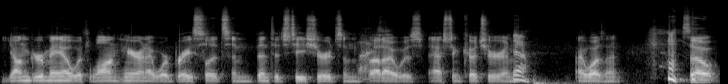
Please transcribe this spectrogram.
younger male with long hair, and I wore bracelets and vintage T-shirts, and Nice. thought I was Ashton Kutcher, and Yeah. I wasn't. so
